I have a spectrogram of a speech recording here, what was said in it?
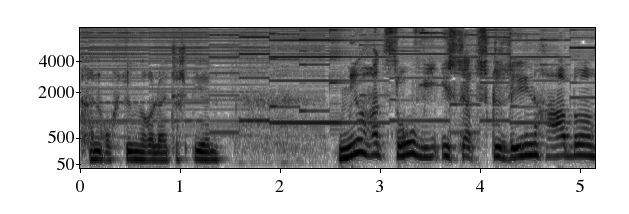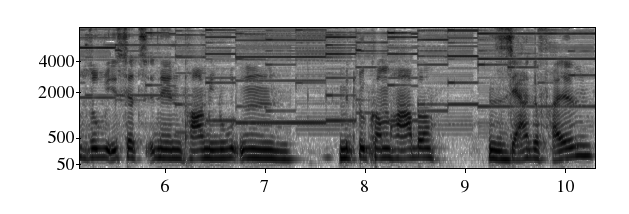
Können auch jüngere Leute spielen. Mir hat so, wie ich es jetzt gesehen habe, so wie ich es jetzt in den paar Minuten mitbekommen habe, sehr gefallen.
